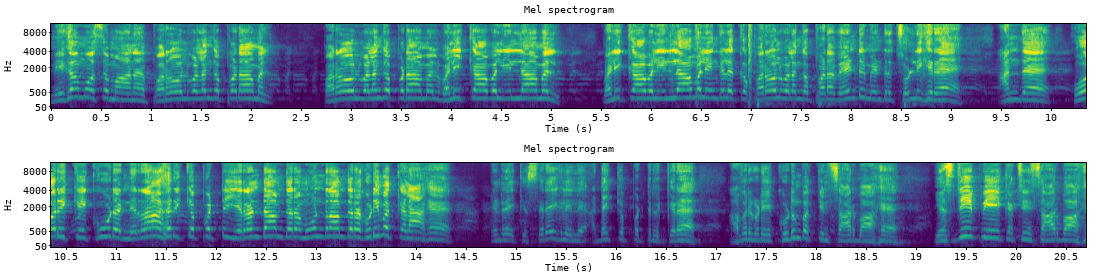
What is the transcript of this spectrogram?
மிக மோசமான பரோல் வழங்கப்படாமல் பரோல் வழங்கப்படாமல் வழிக்காவல் இல்லாமல் வழிக்காவல் இல்லாமல் எங்களுக்கு பரோல் வழங்கப்பட வேண்டும் என்று சொல்லுகிற அந்த கோரிக்கை கூட நிராகரிக்கப்பட்டு இரண்டாம் தர மூன்றாம் தர குடிமக்களாக இன்றைக்கு சிறைகளிலே அடைக்கப்பட்டிருக்கிற அவர்களுடைய குடும்பத்தின் சார்பாக எஸ்டிபிஐ கட்சியின் சார்பாக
